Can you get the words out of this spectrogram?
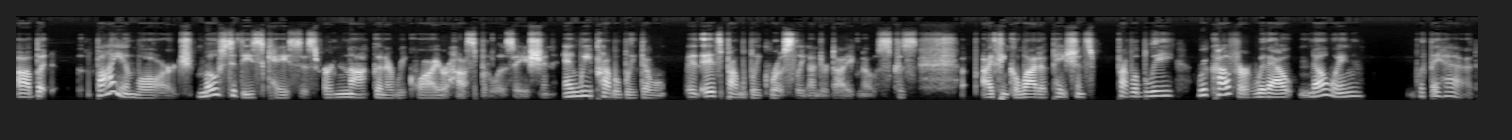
Uh, but by and large, most of these cases are not going to require hospitalization. And we probably don't, it, it's probably grossly underdiagnosed because I think a lot of patients probably recover without knowing what they had.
